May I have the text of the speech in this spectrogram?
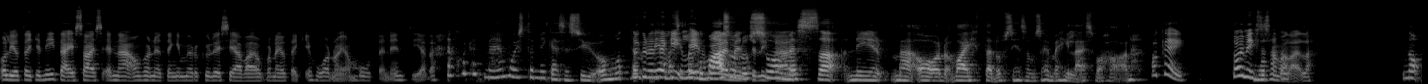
oli jotenkin, niitä ei saisi enää, onko ne jotenkin myrkyllisiä vai onko ne jotenkin huonoja muuten, en tiedä. No kun nyt mä en muista mikä se syy on, mutta No kyllä vielä silloin kun mä oon asunut. Suomessa, niin mä oon vaihtanut siihen semmoiseen mehiläisvahaan. Okei, toimiiko se Mutta- samalla lailla? No,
